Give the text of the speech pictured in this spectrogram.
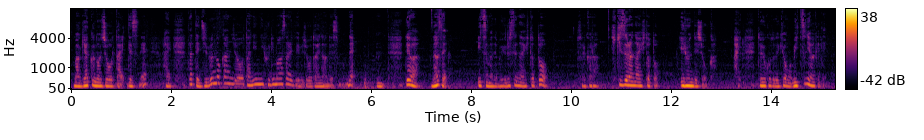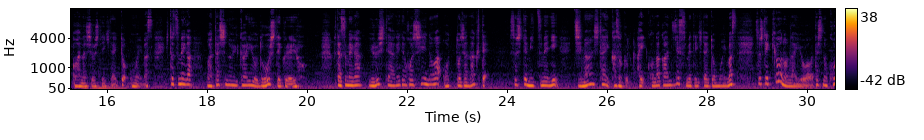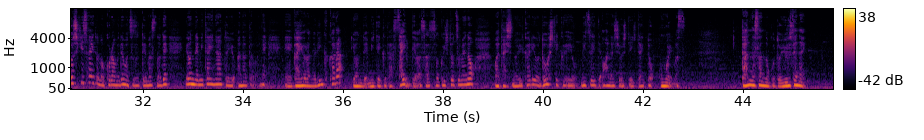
真逆の状態ですね、はい、だって自分の感情を他人に振り回されている状態なんですもんね、うん、ではなぜいつまでも許せない人とそれから引きずらない人といるんでしょうか。はい、ということで今日も3つに分けてお話をしていきたいと思います。1つ目が私の怒りをどうしてくれよ2つ目が許してあげてほしいのは夫じゃなくてそして3つ目に自慢したい家族。はいこんな感じで進めていきたいと思います。そして今日の内容は私の公式サイトのコラムでも綴っていますので読んでみたいなというあなたはね、え、概要欄のリンクから読んでみてください。では早速1つ目の「私の怒りをどうしてくれよ」についてお話をしていきたいと思います。旦那さんのことを許せない。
